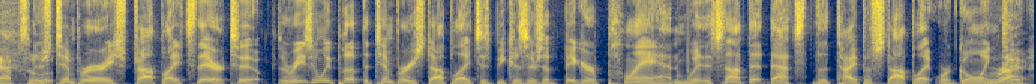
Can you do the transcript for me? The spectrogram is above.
Absolutely. There's temporary stoplights there too. The reason we put up the temporary stoplights is because there's a bigger plan. It's not that that's the type of stoplight we're going Right. to.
